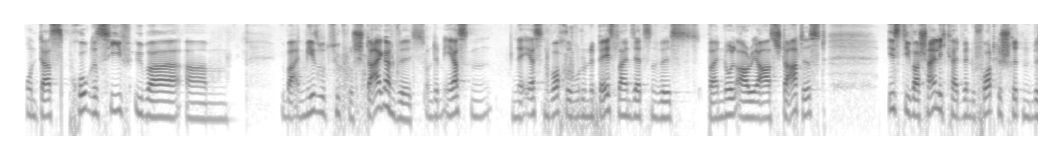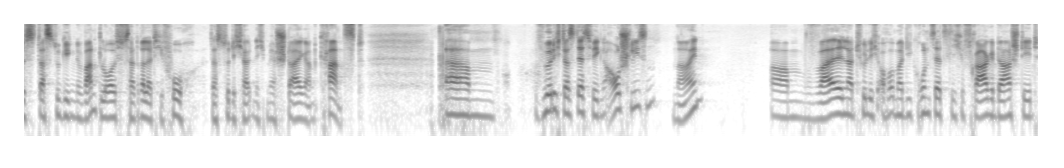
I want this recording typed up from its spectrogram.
und das progressiv über, ähm, über einen Mesozyklus steigern willst und im ersten, in der ersten Woche, wo du eine Baseline setzen willst, bei 0 RERs startest, ist die Wahrscheinlichkeit, wenn du fortgeschritten bist, dass du gegen eine Wand läufst, halt relativ hoch, dass du dich halt nicht mehr steigern kannst. Ähm, würde ich das deswegen ausschließen? Nein. Ähm, weil natürlich auch immer die grundsätzliche Frage dasteht,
